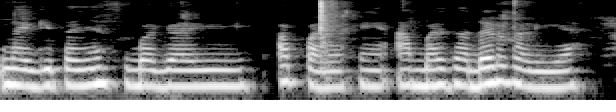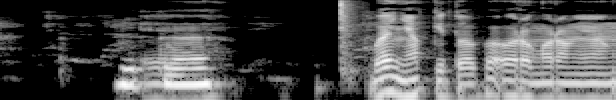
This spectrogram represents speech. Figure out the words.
Nagitanya sebagai apa ya kayak ambasador kali ya. Gitu. Ya, banyak gitu apa orang-orang yang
